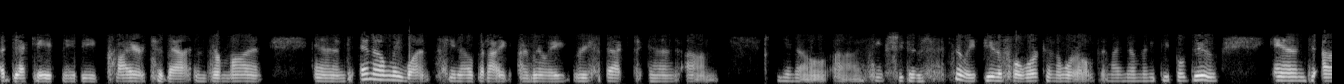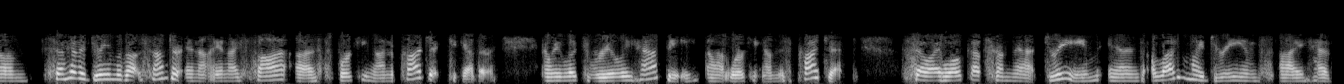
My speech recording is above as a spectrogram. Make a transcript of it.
a decade maybe prior to that in Vermont and and only once, you know, but I I really respect and um you know, uh, I think she does really beautiful work in the world, and I know many people do. And um, so I had a dream about Sandra and I, and I saw us working on a project together, and we looked really happy uh, working on this project. So I woke up from that dream, and a lot of my dreams I have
